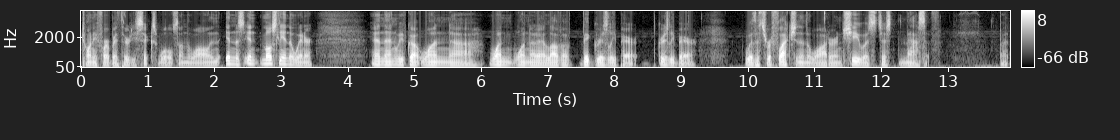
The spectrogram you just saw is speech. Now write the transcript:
24 by 36 wolves on the wall, in in this in mostly in the winter, and then we've got one uh, one one that I love, a big grizzly bear, grizzly bear, with its reflection in the water, and she was just massive. But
